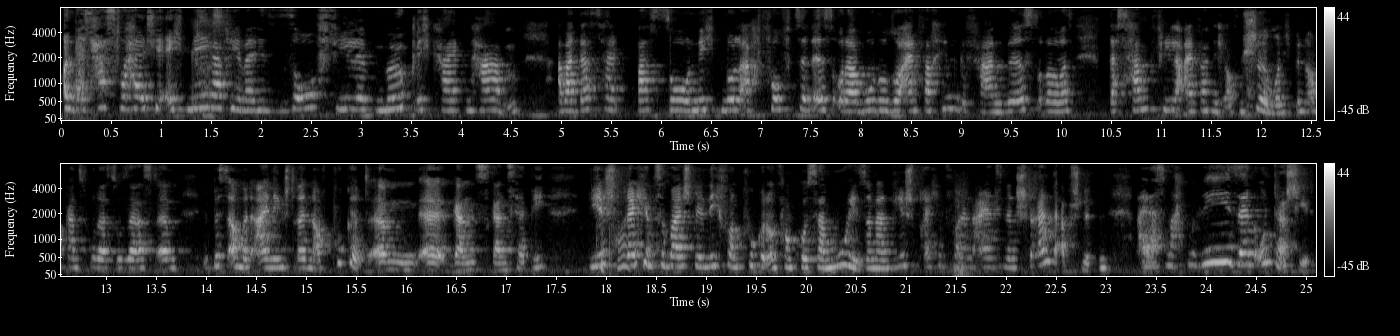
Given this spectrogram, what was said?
Und das hast du halt hier echt mega viel, weil die so viele Möglichkeiten haben. Aber das halt, was so nicht 0815 ist oder wo du so einfach hingefahren wirst oder sowas, das haben viele einfach nicht auf dem Schirm. Und ich bin auch ganz froh, dass du sagst, ähm, du bist auch mit einigen Stränden auf Phuket ähm, äh, ganz, ganz happy. Wir Total. sprechen zum Beispiel nicht von Phuket und von Koh Samui, sondern wir sprechen von den einzelnen Strandabschnitten, weil das macht einen riesen Unterschied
